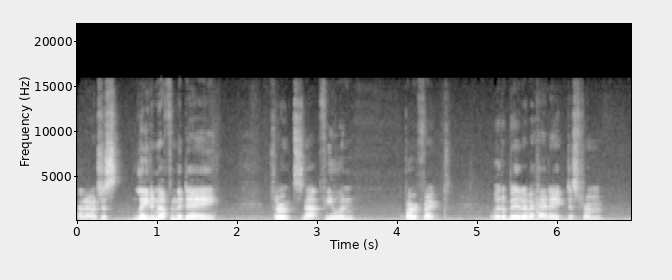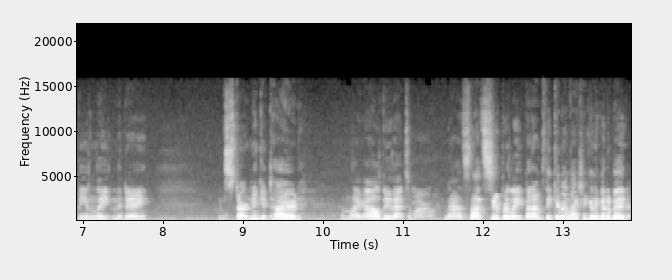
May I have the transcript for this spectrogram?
I don't know, it's just late enough in the day, throat's not feeling perfect, a little bit of a headache just from being late in the day, and starting to get tired. I'm like, I'll do that tomorrow. Now it's not super late, but I'm thinking I'm actually gonna go to bed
